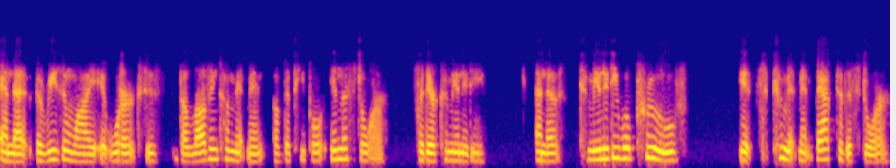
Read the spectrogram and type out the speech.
And that the reason why it works is the love and commitment of the people in the store for their community. And the community will prove its commitment back to the store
